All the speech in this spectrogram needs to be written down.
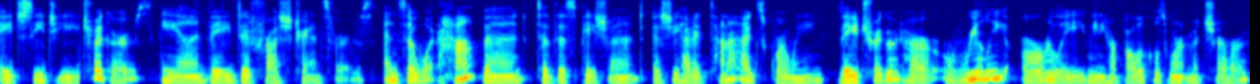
HCG triggers and they did fresh transfers. And so, what happened to this patient is she had a ton of eggs growing. They triggered her really early, meaning her follicles weren't mature.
